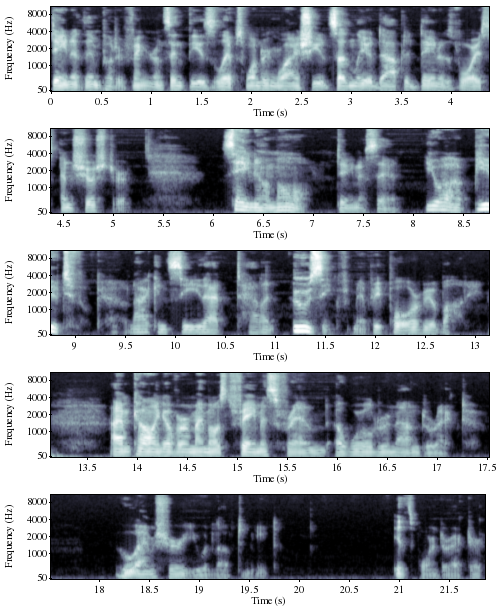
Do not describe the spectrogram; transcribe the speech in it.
Dana then put her finger on Cynthia's lips, wondering why she had suddenly adopted Dana's voice, and shushed her. Say no more, Dana said. You are a beautiful girl, and I can see that talent oozing from every pore of your body. I am calling over my most famous friend, a world renowned director, who I'm sure you would love to meet. It's porn director.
